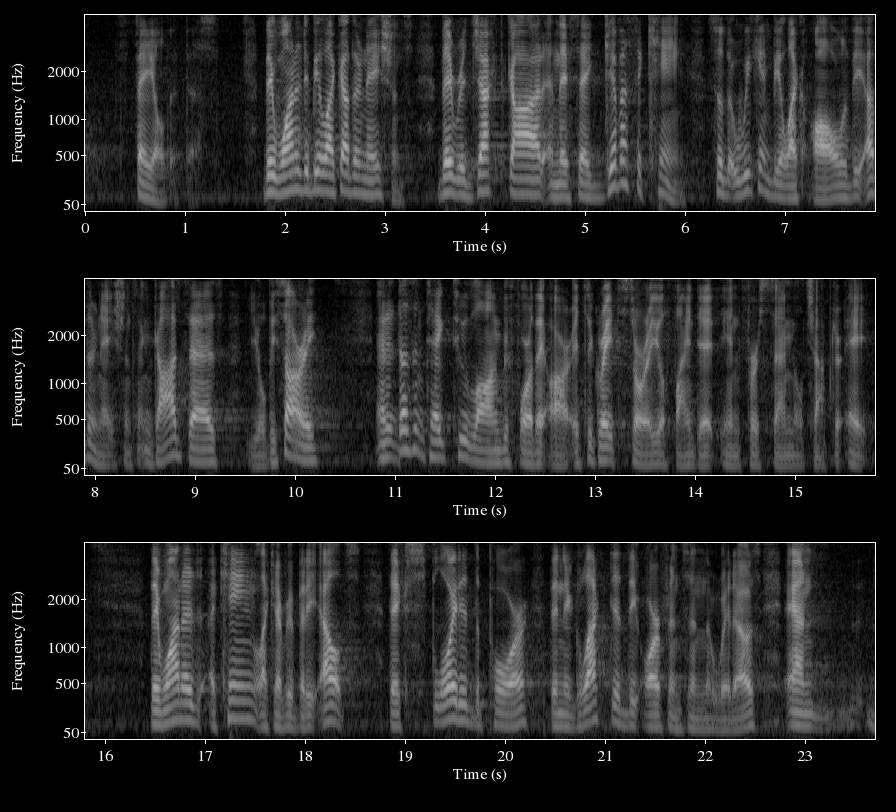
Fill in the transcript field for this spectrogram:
failed at this. They wanted to be like other nations. They reject God and they say, Give us a king so that we can be like all of the other nations. And God says, You'll be sorry. And it doesn't take too long before they are. It's a great story. You'll find it in 1 Samuel chapter 8. They wanted a king like everybody else. They exploited the poor, they neglected the orphans and the widows, and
